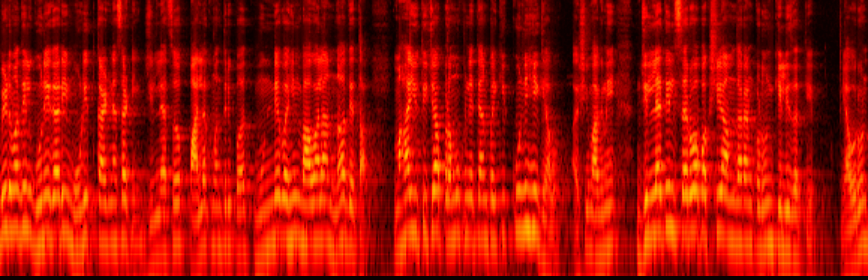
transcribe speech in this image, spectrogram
बीडमधील गुन्हेगारी मोडीत काढण्यासाठी जिल्ह्याचं पालकमंत्रीपद मुंडे बहीण भावाला न देता महायुतीच्या प्रमुख नेत्यांपैकी कुणीही घ्यावं अशी मागणी जिल्ह्यातील सर्वपक्षीय आमदारांकडून केली जाते यावरून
